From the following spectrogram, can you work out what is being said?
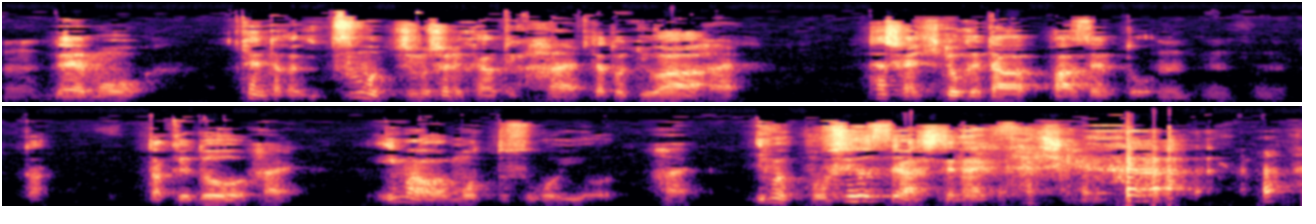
うんで、もう、ケンタがいつも事務所に通ってはいきた時は、はい。確かに一桁パーセントうんうんうん。だったけど、はい。今はもっとすごいよ。はい。今募集すらしてないから。確かに。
